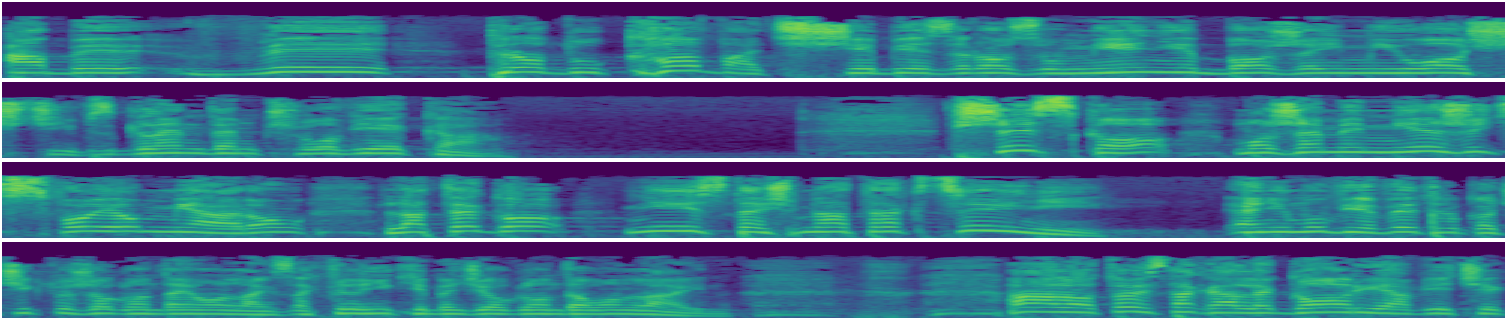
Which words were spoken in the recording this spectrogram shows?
aby wyprodukować z siebie zrozumienie Bożej miłości względem człowieka. Wszystko możemy mierzyć swoją miarą, dlatego nie jesteśmy atrakcyjni. Ja nie mówię wy, tylko ci, którzy oglądają online. Za chwilę nikt nie będzie oglądał online. Ale to jest taka alegoria, wiecie.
